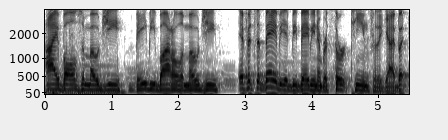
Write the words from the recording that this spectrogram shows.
Eyeballs emoji, baby bottle emoji. If it's a baby, it'd be baby number 13 for the guy, but.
